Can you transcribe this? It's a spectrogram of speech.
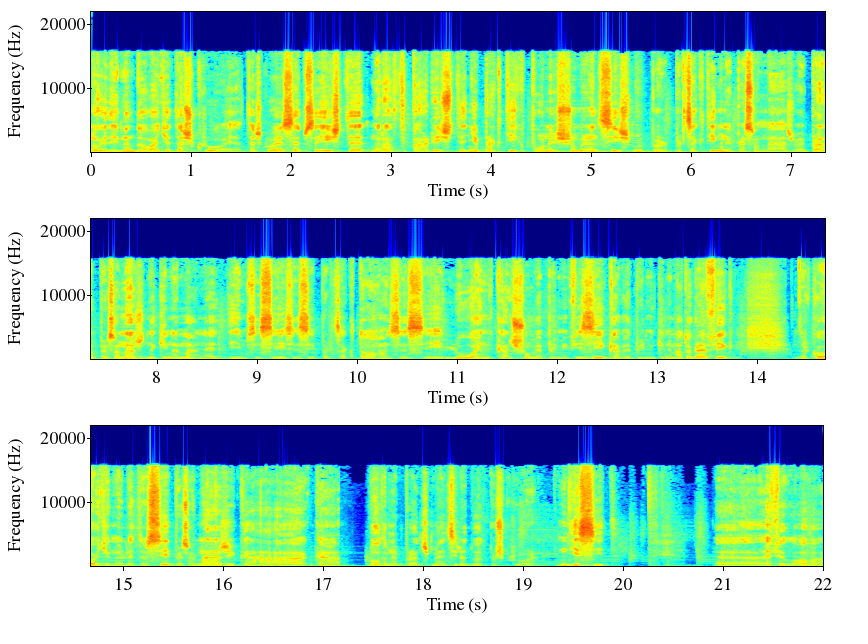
nuk e di, mendova që ta shkruaja. Ta shkruaja sepse ishte në radhë të parë ishte një praktikë pune shumë e rëndësishme për përcaktimin e personazheve. Pra, personazhet në kinema ne e dimë se si se si përcaktohen, se si luajnë, kanë shumë veprim fizik, ka veprim kinematografik. Ndërkohë që në letërsi personazhi ka ka botën e brendshme e cila duhet përshkruar. Ndjesitë. Ë, e fillova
